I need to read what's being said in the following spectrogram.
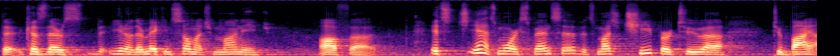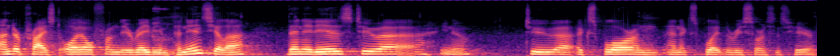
because the, there's you know they're making so much money off. Uh, it's yeah, it's more expensive. It's much cheaper to uh, to buy underpriced oil from the Arabian Peninsula than it is to uh, you know to uh, explore and, and exploit the resources here.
